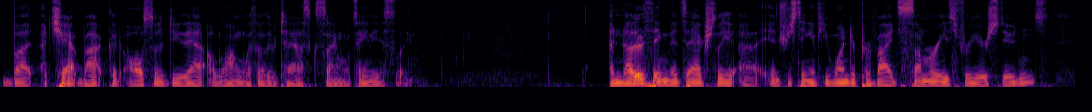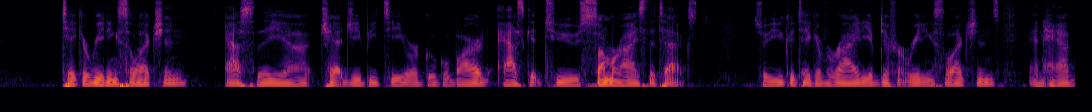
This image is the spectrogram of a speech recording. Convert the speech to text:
but a chatbot could also do that along with other tasks simultaneously. Another thing that's actually uh, interesting if you wanted to provide summaries for your students, take a reading selection, ask the uh, Chat GPT or Google Bard, ask it to summarize the text. So you could take a variety of different reading selections and have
